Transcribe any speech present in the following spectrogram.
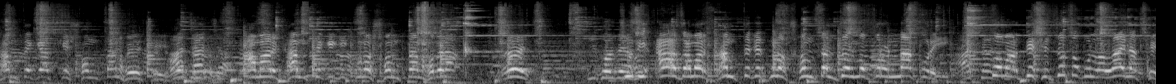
ঘাম থেকে আজকে সন্তান হয়েছে আচ্ছা আচ্ছা। আমার ঘাম থেকে কি কোনো সন্তান হবে না? এই যদি আজ আমার ঘাম থেকে কোনো সন্তান জন্মগ্রহণ না করে আচ্ছা। তোমার দেশে যতগুলো লাইন আছে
